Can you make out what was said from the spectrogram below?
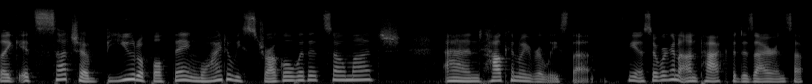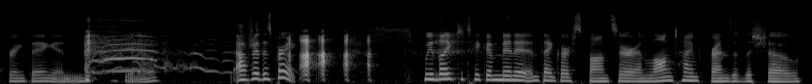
Like it's such a beautiful thing. Why do we struggle with it so much? And how can we release that? You know, so we're going to unpack the desire and suffering thing and, you know, after this break. We'd like to take a minute and thank our sponsor and longtime friends of the show,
